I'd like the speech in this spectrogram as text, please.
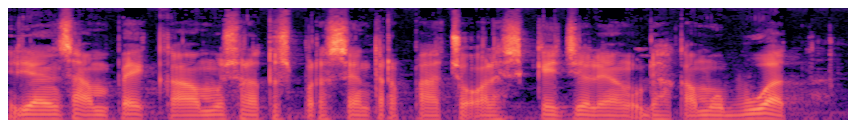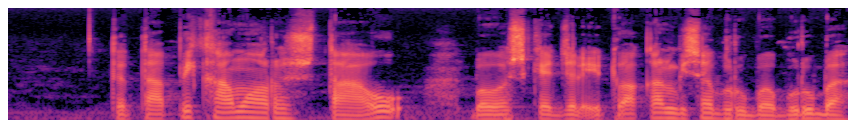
jangan sampai kamu 100% terpacu oleh schedule yang udah kamu buat. Tetapi kamu harus tahu bahwa schedule itu akan bisa berubah-berubah.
